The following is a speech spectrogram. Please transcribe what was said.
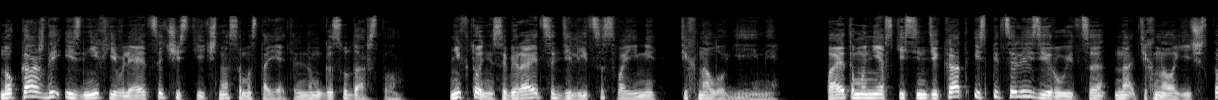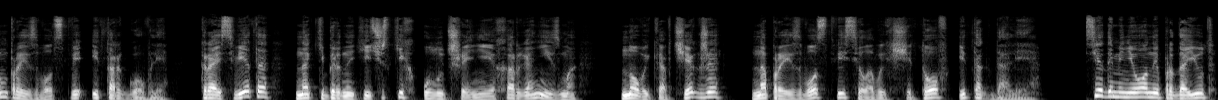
но каждый из них является частично самостоятельным государством. Никто не собирается делиться своими технологиями. Поэтому Невский синдикат и специализируется на технологическом производстве и торговле. край света на кибернетических улучшениях организма, новый ковчег же на производстве силовых щитов и так далее. Все доминионы продают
